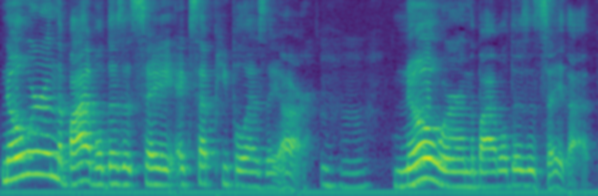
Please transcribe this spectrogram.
Nowhere in the Bible does it say accept people as they are. Mm-hmm. Nowhere in the Bible does it say that.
